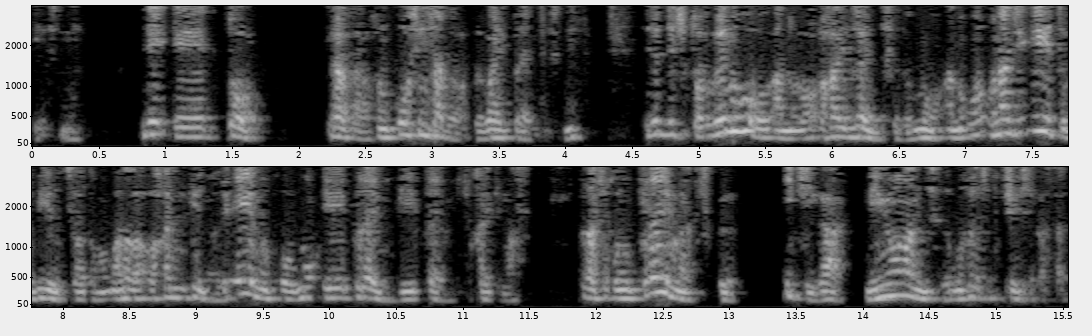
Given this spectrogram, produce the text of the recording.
いいですね。で、えー、っと、だから、その更新した後は y プライムですね。で、ちょっと上の方、あの、わかりづらいんですけども、あの、同じ A と B を使うとまだわかりにくいので、A の方も A プライム、B プライムと書いてます。ただ、このプライムがつく位置が微妙なんですけども、それちょっと注意してください。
